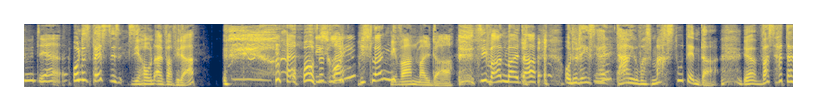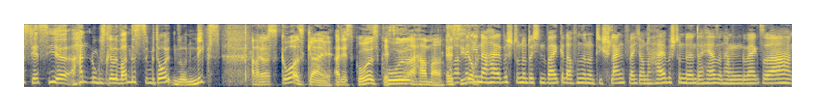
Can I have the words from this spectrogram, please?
gut, ja. Und das Beste ist, sie hauen einfach wieder ab. Die. Schlangen? Die Schlangen, Wir waren mal da. sie waren mal da. Und du denkst dir halt, Dario, was machst du denn da? Ja, was hat das jetzt hier handlungsrelevantes zu bedeuten? So nix. Aber Ja. der Score ist geil. Ah, der Score ist Der cool. Score Hammer. Es Aber sieht wenn die eine halbe Stunde durch den Wald gelaufen sind und die Schlangen vielleicht auch eine halbe Stunde hinterher sind, haben gemerkt, so, ah,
